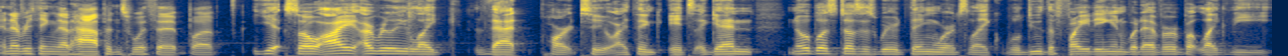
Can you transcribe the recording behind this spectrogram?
and everything that happens with it. But Yeah, so I I really like that part too. I think it's again Noblesse does this weird thing where it's like we'll do the fighting and whatever, but like the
